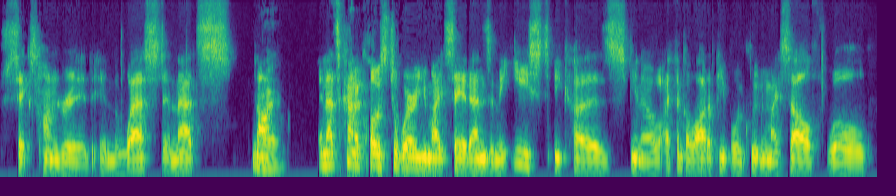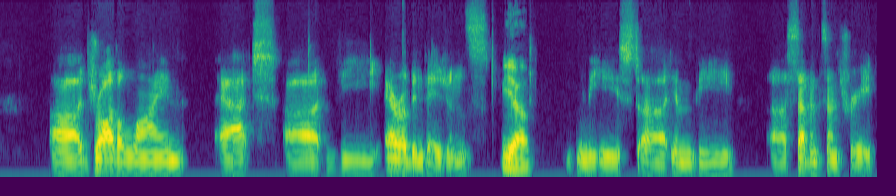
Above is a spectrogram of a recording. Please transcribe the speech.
600 in the West, and that's not right and that's kind of close to where you might say it ends in the east because you know i think a lot of people including myself will uh, draw the line at uh, the arab invasions yeah. in the east uh, in the uh, seventh century.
